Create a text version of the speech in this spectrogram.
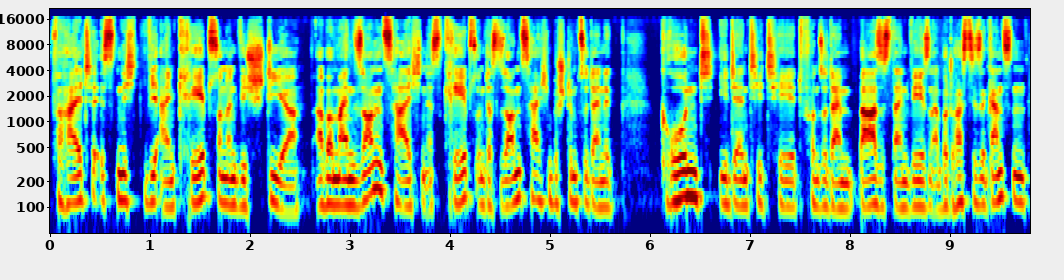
verhalte, ist nicht wie ein Krebs, sondern wie Stier. Aber mein Sonnenzeichen ist Krebs und das Sonnenzeichen bestimmt so deine Grundidentität von so deinem Basis, dein Wesen. Aber du hast diese ganzen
